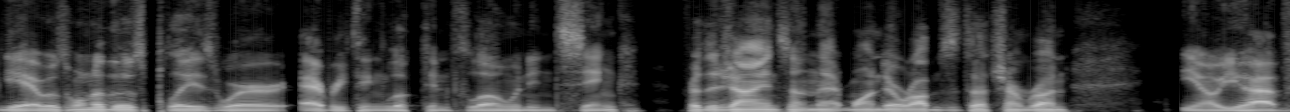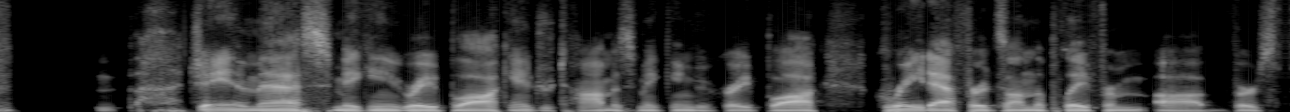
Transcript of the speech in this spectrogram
Yeah, it was one of those plays where everything looked in flow and in sync for the Giants on that Wan'Dale Robinson touchdown run. You know, you have JMS making a great block, Andrew Thomas making a great block, great efforts on the play from uh versus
